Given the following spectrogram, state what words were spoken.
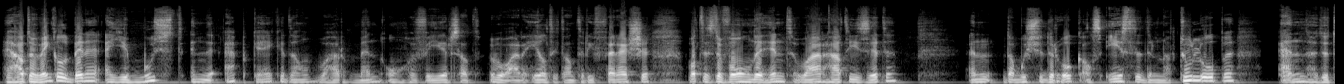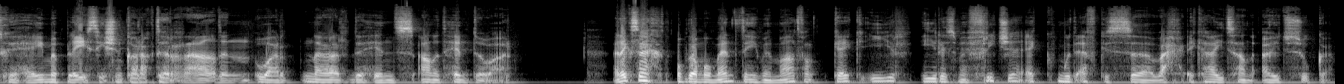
Hij had een winkel binnen en je moest in de app kijken dan waar men ongeveer zat. We waren heel de tijd aan het refreshen. Wat is de volgende hint? Waar gaat hij zitten? En dan moest je er ook als eerste er naartoe lopen en het geheime PlayStation-karakter raden, waar naar de hints aan het hinten waren. En ik zeg op dat moment tegen mijn maat van, kijk hier, hier is mijn frietje, ik moet even uh, weg, ik ga iets gaan uitzoeken.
